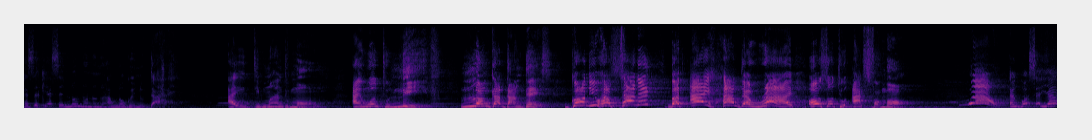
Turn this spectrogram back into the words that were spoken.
Hezekiah said, No, no, no, no, I'm not going to die. I demand more. I want to live longer than this. God, you have said it, but I have the right also to ask for more. Wow. And God said, Yeah,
